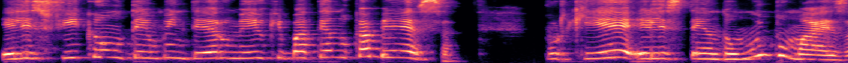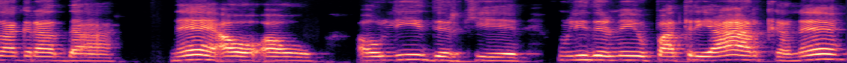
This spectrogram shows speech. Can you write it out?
eles ficam o tempo inteiro meio que batendo cabeça, porque eles tentam muito mais agradar né, ao, ao, ao líder, que é um líder meio patriarca, né,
